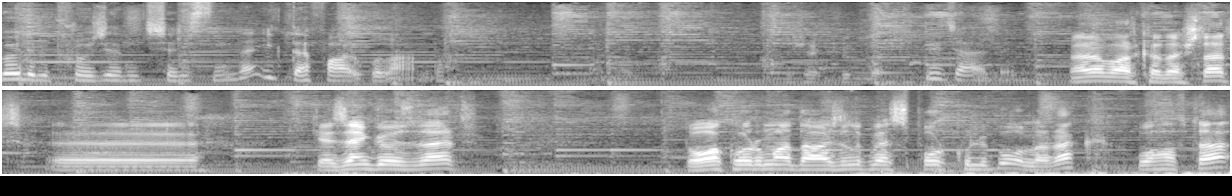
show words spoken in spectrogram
böyle bir projenin içerisinde ilk defa uygulandı. Teşekkürler. Rica ederim. Merhaba arkadaşlar. Ee, Gezen Gözler Doğa Koruma Dağcılık ve Spor Kulübü olarak bu hafta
